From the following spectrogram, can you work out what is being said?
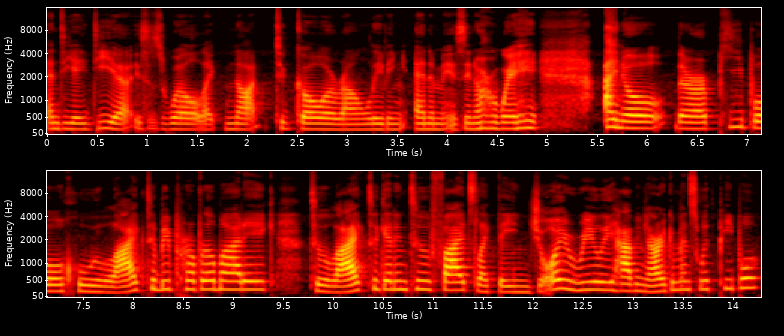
And the idea is as well like not to go around leaving enemies in our way. I know there are people who like to be problematic to like to get into fights like they enjoy really having arguments with people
